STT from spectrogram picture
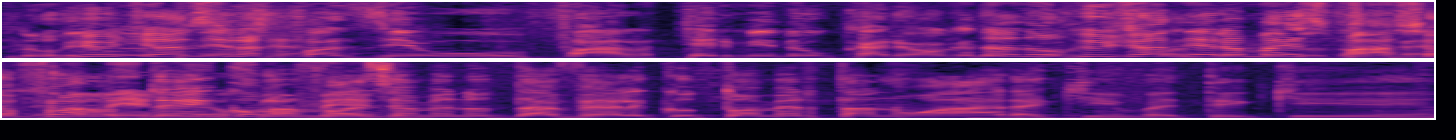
No Rio Eu de Janeiro- fazer o. Fala, termina o Carioca. Não, no Rio de Janeiro é mais fácil, é o. Flamengo. não tem como Flamengo. fazer o Minuto da Velha que o Tomer tá no ar aqui. Vai ter que.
